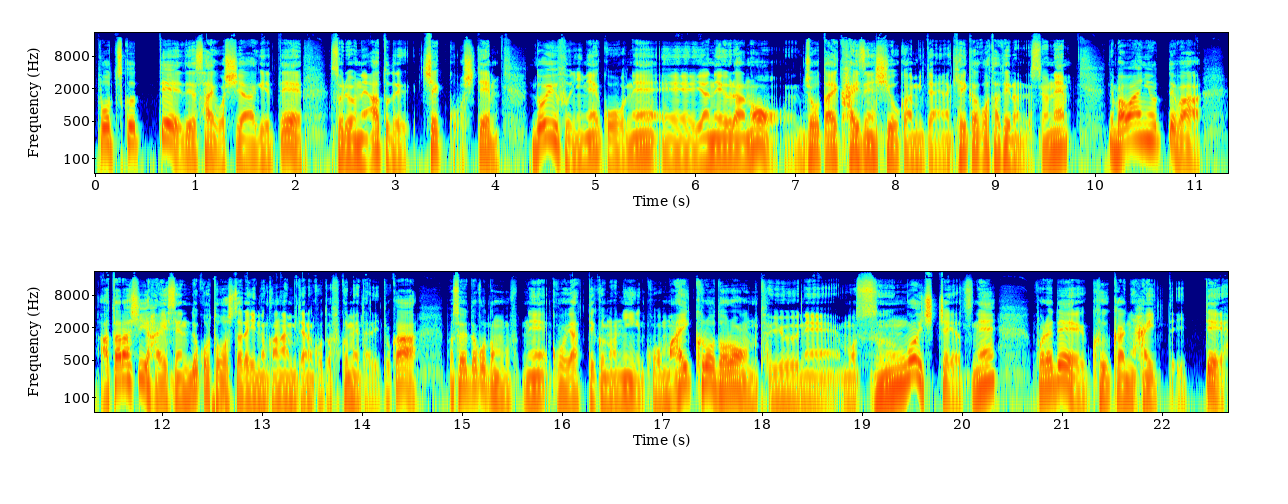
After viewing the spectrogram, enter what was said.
プを作って、で、最後仕上げて、それをね、後でチェックをして、どういうふうにね、こうね、えー、屋根裏の状態改善しようかみたいな計画を立てるんですよね。で、場合によっては、新しい配線どこ通したらいいのかなみたいなことを含めたりとか、そういったこともね、こうやっていくのに、こう、マイクロドローンというね、もうすんごいちっちゃいやつね、これで空間に入っていって、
